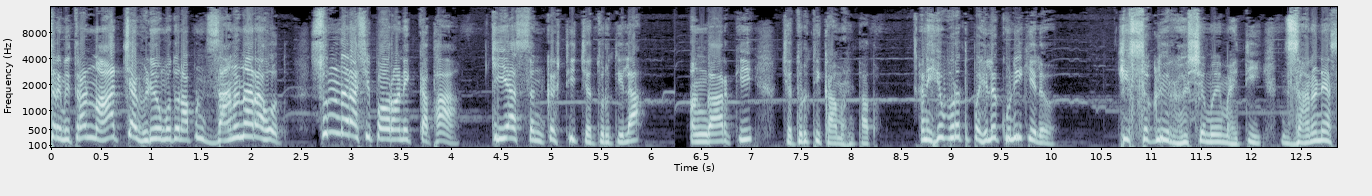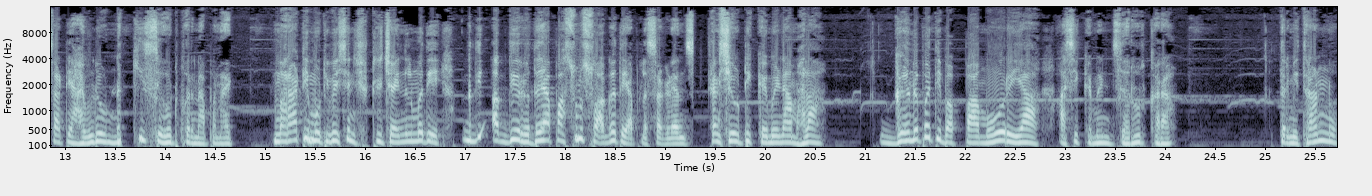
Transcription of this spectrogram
तर मित्रांनो आजच्या व्हिडिओमधून आपण जाणणार आहोत सुंदर अशी पौराणिक कथा की या संकष्टी चतुर्थीला अंगारकी चतुर्थी का म्हणतात? आणि हे व्रत पहिलं कुणी केलं? ही सगळी रहस्यमय माहिती जाणण्यासाठी हा व्हिडिओ नक्की शेवटपर्यंत आपण ऐक. मराठी मोटिवेशन हिस्ट्री चॅनलमध्ये अगदी अगदी हृदयापासून स्वागत आहे आपलं सगळ्यांचं. आणि शेवटी कमेंट आम्हाला गणपती बाप्पा मोर या अशी कमेंट जरूर करा. तर मित्रांनो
